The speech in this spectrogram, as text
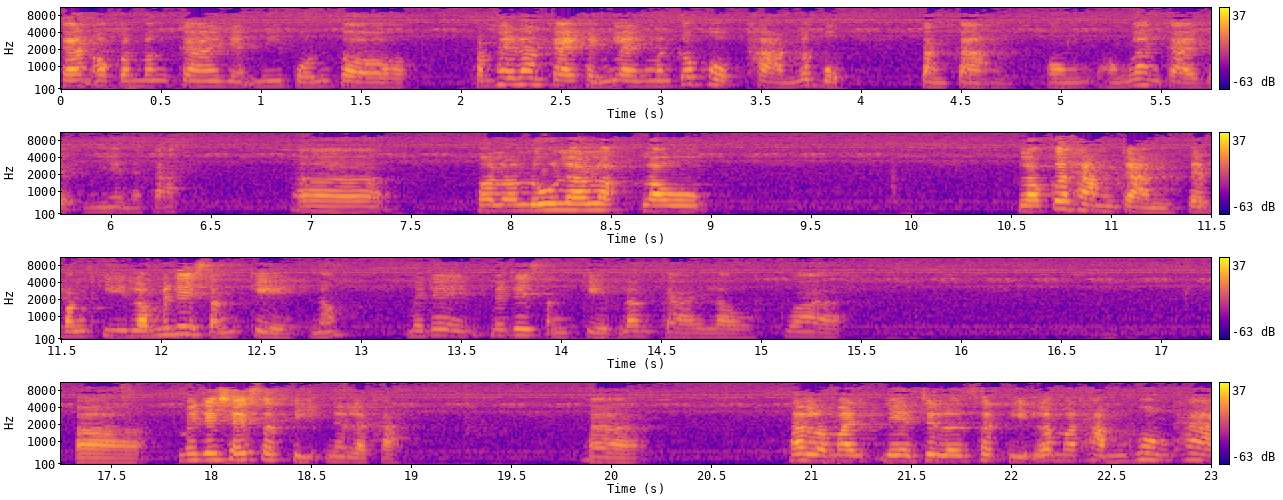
การออกกำลังกายเนี่ยมีผลต่อทำให้ร่างกายแข็งแรงมันก็พบผ่านระบบต่างๆของของร่างกายแบบนี้นะคะอพอเรารู้แล้วเราเรา เราก็ทำกัน แต่บางทีเราไม่ได้สังเกตเนาะ ไม่ได้ไม่ได้สังเกตร่างกายเราว่าไม่ได้ใช้สตินั่นแหละค่ะถ้าเรามาเรียนเจริญสติแล้วมาทำท่วงท่า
